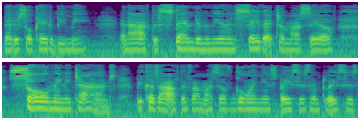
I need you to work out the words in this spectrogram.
that it's okay to be me. And I have to stand in the mirror and say that to myself so many times because I often find myself going in spaces and places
